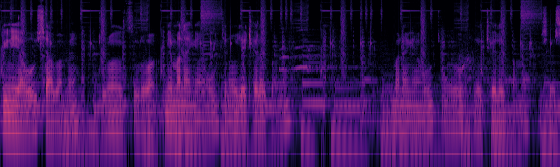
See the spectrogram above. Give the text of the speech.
ဒီနေရာကိုရှာပါမယ်ကျွန်တော်ဆိုတော့မြန်မာနိုင်ငံကိုကျွန်တော်ရိုက်ထည့်လိုက်ပါမယ်မြန်မာနိုင်ငံကိုကျွန်တော်တို့ရိုက်ထည့်လိုက်ပါမယ် search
